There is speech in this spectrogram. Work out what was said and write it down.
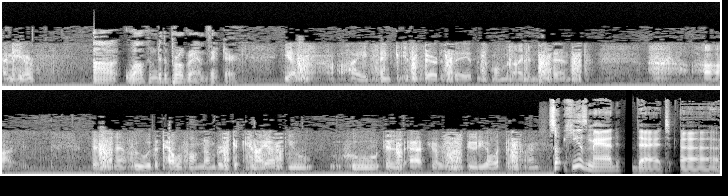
I'm here. Uh, welcome to the program, Victor. Yes, I think it's fair to say at this moment I'm incensed. Uh, with the telephone numbers. Can I ask you who is at your studio at this time? So he is mad that uh,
